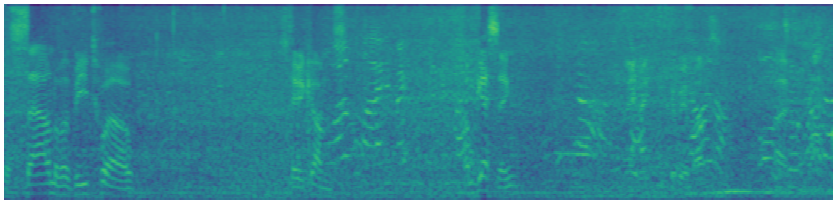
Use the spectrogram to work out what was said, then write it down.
The sound of a V12. Here it comes. I'm guessing. Could be a bus.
